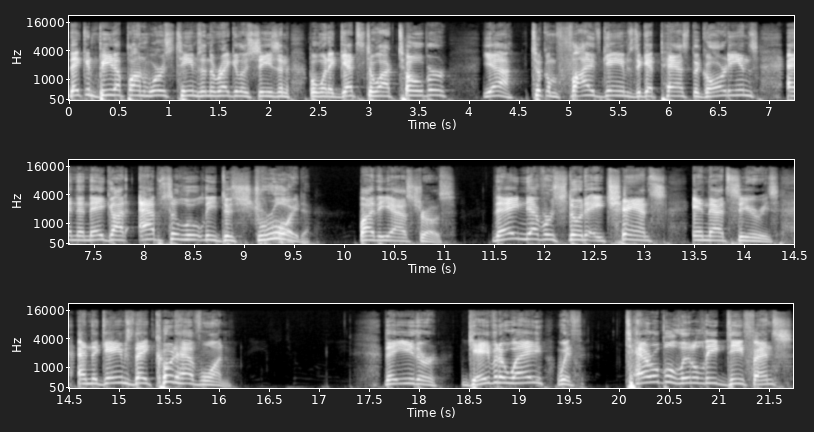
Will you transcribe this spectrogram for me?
They can beat up on worse teams in the regular season, but when it gets to October, yeah, it took them five games to get past the Guardians, and then they got absolutely destroyed by the Astros. They never stood a chance in that series. And the games they could have won, they either gave it away with terrible little league defense,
